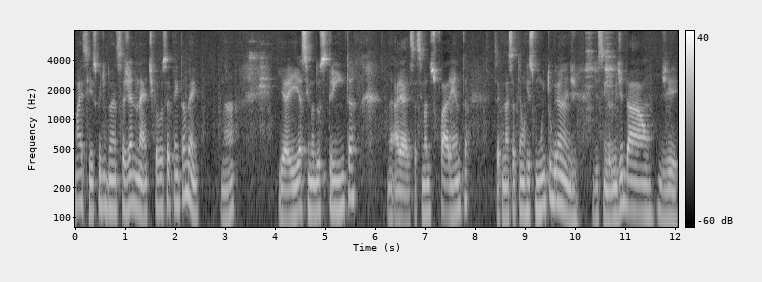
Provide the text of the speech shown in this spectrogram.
mais risco de doença genética você tem também, né? E aí, acima dos 30, né, aliás, acima dos 40, você começa a ter um risco muito grande de síndrome de Down, de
